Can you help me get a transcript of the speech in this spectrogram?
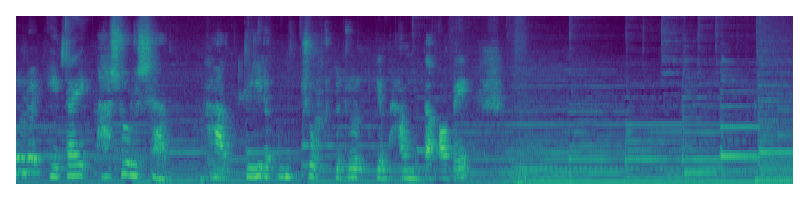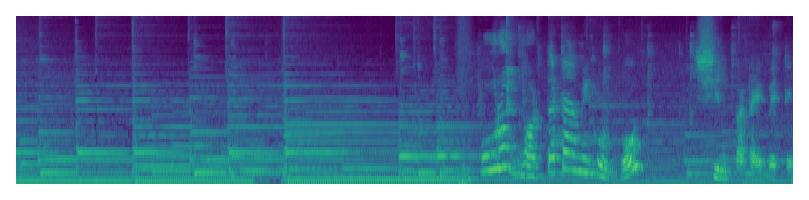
হলো এটাই আসল স্বাদ। হাত দিয়ে এরকম চটকে চটকে ভাঙতে হবে। পুরো ভর্তাটা আমি করব শিলপাটায় বেটে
